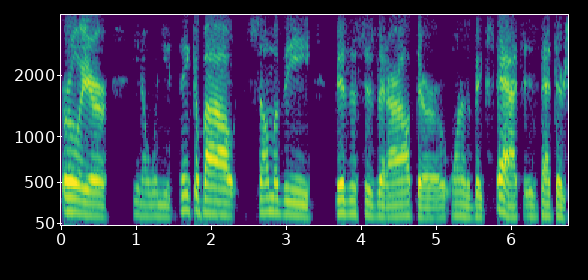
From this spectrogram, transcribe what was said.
earlier, you know, when you think about some of the businesses that are out there, one of the big stats is that there's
